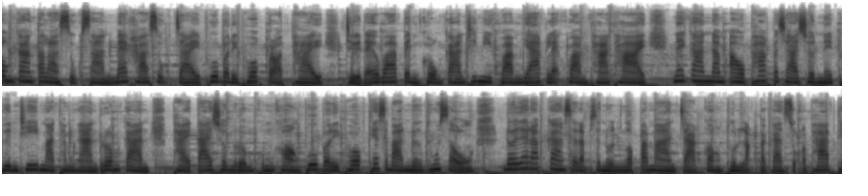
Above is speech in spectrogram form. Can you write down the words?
ครงการตลาดสุขสันต์แม่ค้าสุขใจผู้บริโภคปลอดภัย ถือได้ว่าเป็นโครงการที่มีความยากและความท้าทาย ในการนำเอาภาคประชาชนในพื้นที่มาทำงานร่วมกัน ภายใต้ชมรมคุ้มครองผู้บริโภคเทศบาลเมืองทุ่งสง โดยได้รับการสนับสนุนงบประมาณจากกองทุนหลักประกันสุขภาพเท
